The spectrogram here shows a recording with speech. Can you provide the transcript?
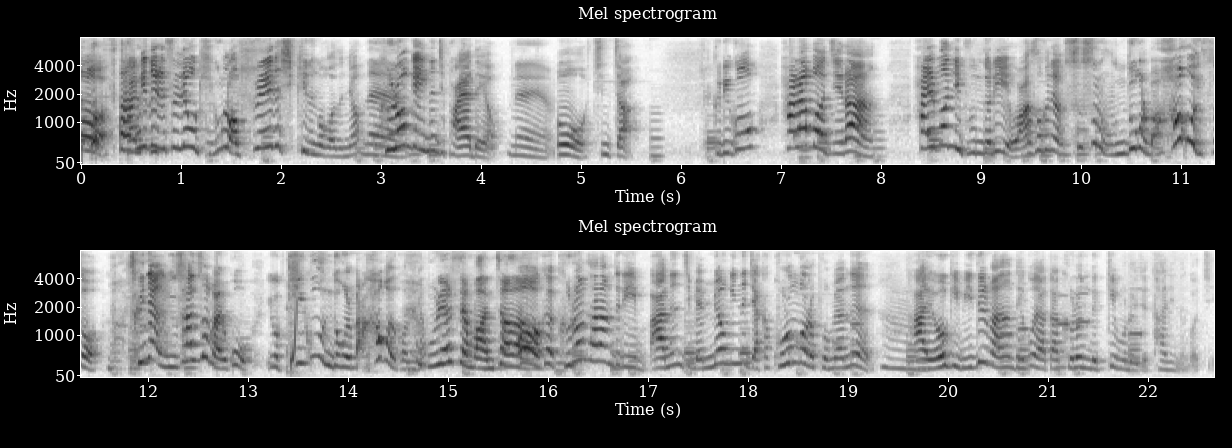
어, 자기들이 쓰려고 기구를 업그레이드 시키는 거거든요. 네. 그런 게 있는지 봐야 돼요. 네. 어, 진짜. 그리고 할아버지랑 할머니 분들이 와서 그냥 스스로 운동을 막 하고 있어. 그냥 유산소 말고 이거 기구 운동을 막 하고 있거든요. 우리 헬스장 많잖아. 어, 그 그런 사람들이 많은지 몇 명 있는지 약간 그런 거를 보면은 음. 아 여기 믿을 만한 대구 약간 그런 느낌으로 이제 다니는 거지.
